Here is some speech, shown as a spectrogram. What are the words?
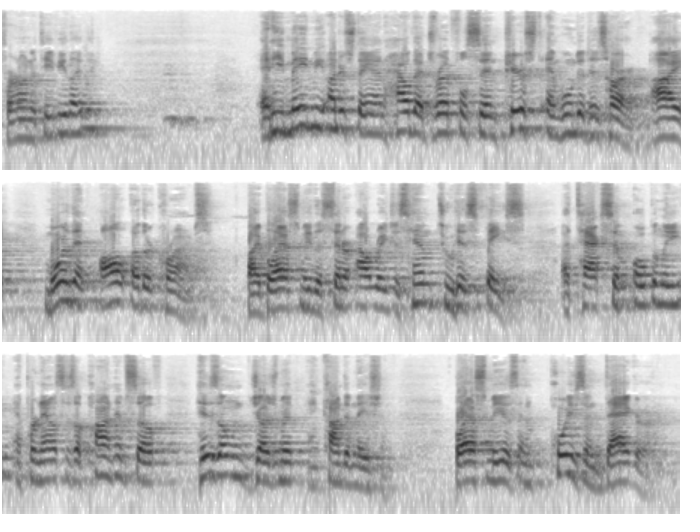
Turn on the TV lately? And he made me understand how that dreadful sin pierced and wounded his heart. I, more than all other crimes, by blasphemy, the sinner outrages him to his face, attacks him openly, and pronounces upon himself his own judgment and condemnation. Blasphemy is a poisoned dagger,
